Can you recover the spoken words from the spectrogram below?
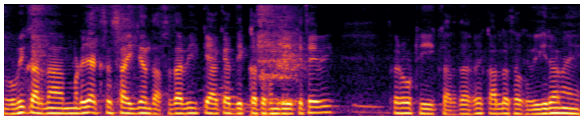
ਉਹ ਵੀ ਕਰਦਾ ਮੜਿਆ ਐਕਸਰਸਾਈਜ਼ਾਂ ਦੱਸਦਾ ਵੀ ਕਿਆ ਕਿਆ ਦਿੱਕਤ ਹੁੰਦੀ ਹੈ ਕਿਤੇ ਵੀ। ਫਿਰ ਉਹ ਠੀਕ ਕਰਦਾ ਫਿਰ ਕੱਲ ਸੁਖਵੀਰਾਂ ਨੇ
